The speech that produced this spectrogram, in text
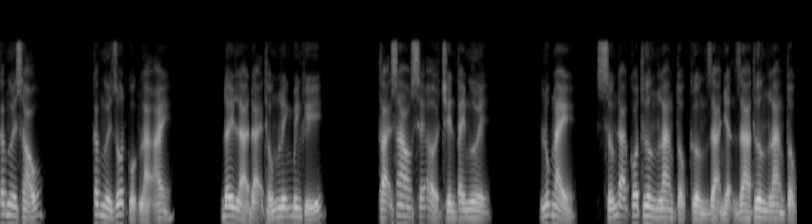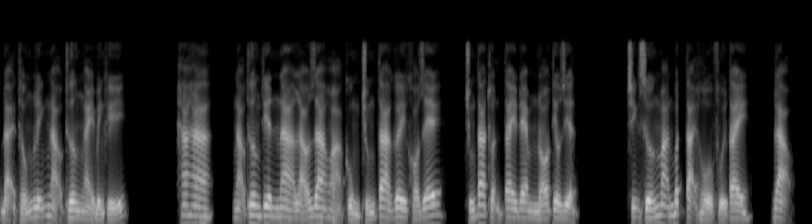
Các ngươi sáu, các ngươi rốt cuộc là ai? Đây là đại thống lĩnh binh khí. Tại sao sẽ ở trên tay ngươi? Lúc này, sớm đã có thương lang tộc cường giả nhận ra thương lang tộc đại thống lĩnh nạo thương ngày binh khí ha ha nạo thương thiên na lão gia hỏa cùng chúng ta gây khó dễ, chúng ta thuận tay đem nó tiêu diệt. Trịnh sướng mãn bất tại hồ phủi tay, đạo,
